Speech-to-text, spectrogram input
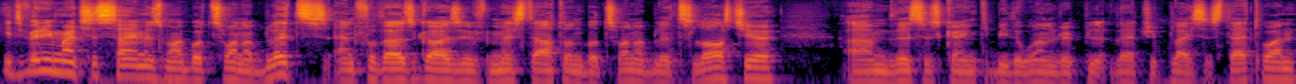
It's very much the same as my Botswana Blitz, and for those guys who've missed out on Botswana Blitz last year, um, this is going to be the one repl that replaces that one.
